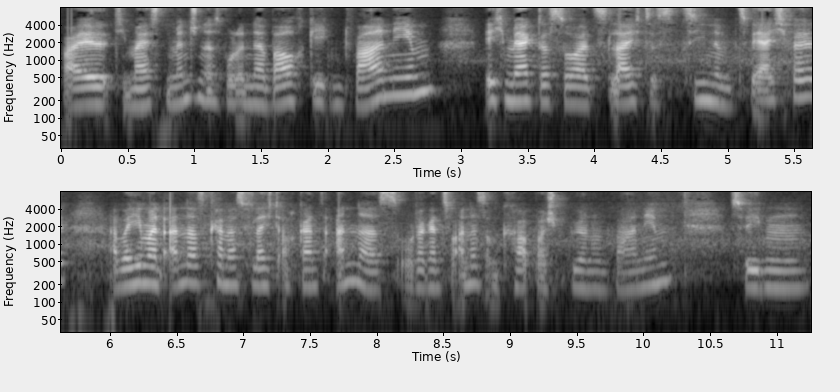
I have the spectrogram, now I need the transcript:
weil die meisten Menschen es wohl in der Bauchgegend wahrnehmen. Ich merke das so als leichtes Ziehen im Zwerchfell, aber jemand anders kann das vielleicht auch ganz anders oder ganz woanders im Körper spüren und wahrnehmen. Deswegen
